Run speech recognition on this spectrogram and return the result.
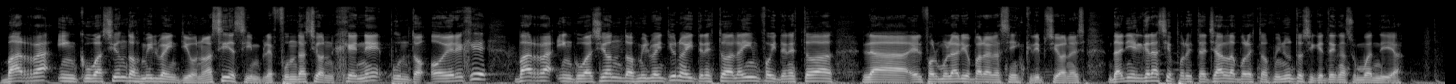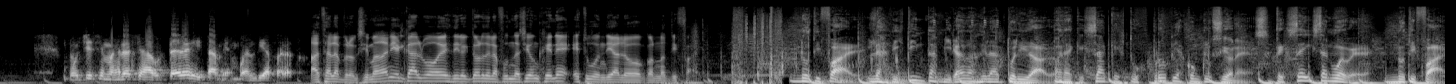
barra incubación 2021. Así de simple, fundacióngene.org barra incubación 2021. Ahí tenés toda la info y tenés todo el formulario para las inscripciones. Daniel, gracias por esta charla, por estos minutos y que tengas un buen día. Muchísimas gracias a ustedes y también buen día para todos. Hasta la próxima. Daniel Calvo es director de la Fundación Gene, estuvo en diálogo con Notify. Notify, las distintas miradas de la actualidad para que saques tus propias conclusiones. De 6 a 9, Notify,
